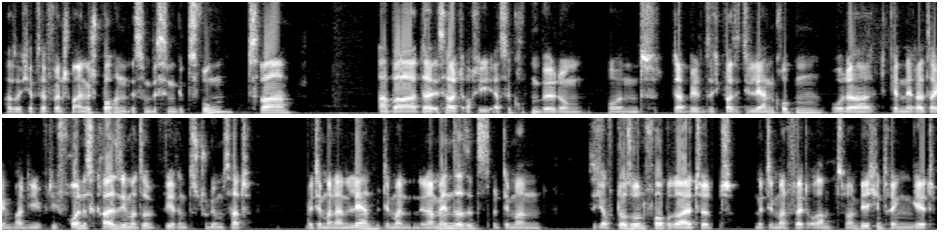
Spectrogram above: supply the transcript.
Also ich habe es ja vorhin schon mal angesprochen, ist so ein bisschen gezwungen zwar, aber da ist halt auch die erste Gruppenbildung und da bilden sich quasi die Lerngruppen oder generell, sagen wir mal, die, die Freundeskreise, die man so während des Studiums hat, mit denen man dann lernt, mit denen man in der Mensa sitzt, mit denen man sich auf Klausuren vorbereitet, mit denen man vielleicht auch abends mal ein Bierchen trinken geht.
